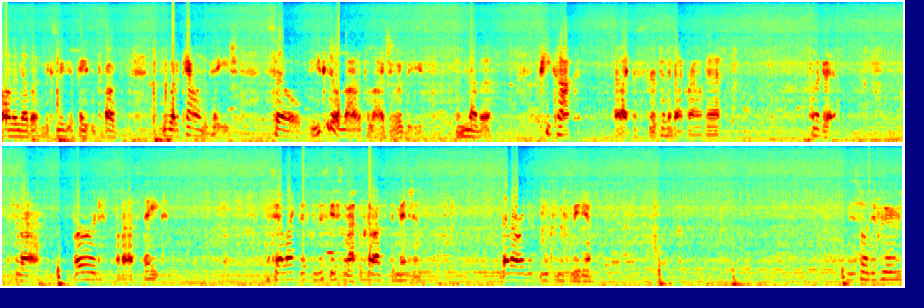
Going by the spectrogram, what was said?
on another mixed media page, uh, what a calendar page. So you can do a lot of collaging with these. Another peacock. I like the script in the background with that. Look at that. This is a bird of our state. See, I like this because this gives you at all this dimension. That already looks mixed media. The fleurs.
